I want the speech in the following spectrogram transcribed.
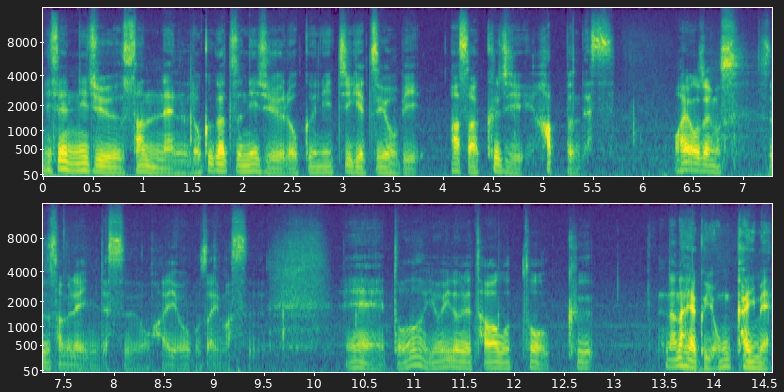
2023年6月26日月曜日朝9時8分です。おはようございます。鈴雨レインです。おはようございます。えーと酔いどれタワゴトーク704回目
